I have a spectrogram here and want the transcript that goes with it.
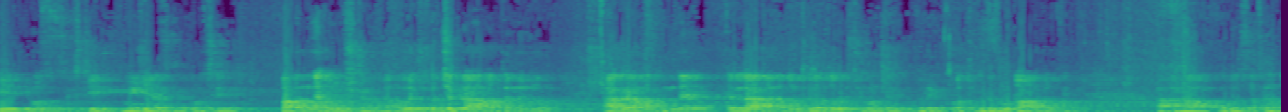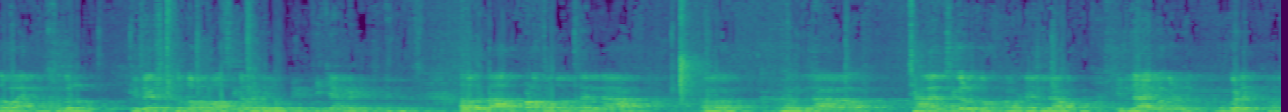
ഈ ന്യൂസ് സിക്സ്റ്റീൻ മീഡിയാസിനെ കുറിച്ച് പറഞ്ഞ ഒരു വിഷയമാണ്. ഒരു കൊച്ചു ഗ്രാമത്തിൽ നിന്നും ആ ഗ്രാമത്തിന്റെ എല്ലാ തലവും ചേർത്ത് പിടിച്ചുകൊണ്ട് ഒരു കുറച്ച് ഒരു കൂട്ടം ആളുകൾക്ക് ഒരു സത്യസന്ധമായ ന്യൂസുകൾ വിദേശത്തുള്ള പ്രവാസികളുടെ ഇടയിലോട്ട് എത്തിക്കാൻ കഴിയുന്നുണ്ടെങ്കിൽ അത് അവരുടെ അർപ്പണബോധം അവരുടെ എല്ലാ എല്ലാ ചാലഞ്ചുകളിലും അവരുടെ എല്ലാ ഇല്ലായ്മകളിലും മുകളിൽ അവർ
